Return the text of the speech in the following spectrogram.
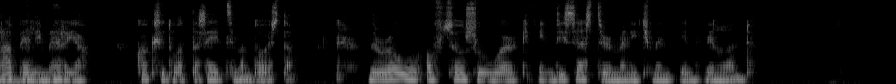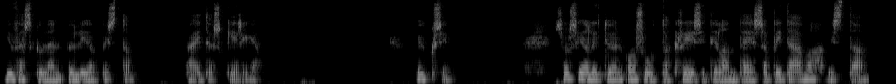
Rapeli Merja, 2017. The Role of Social Work in Disaster Management in Finland. Jyväskylän yliopisto. Väitöskirja. 1. Sosiaalityön osuutta kriisitilanteissa pitää vahvistaa.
